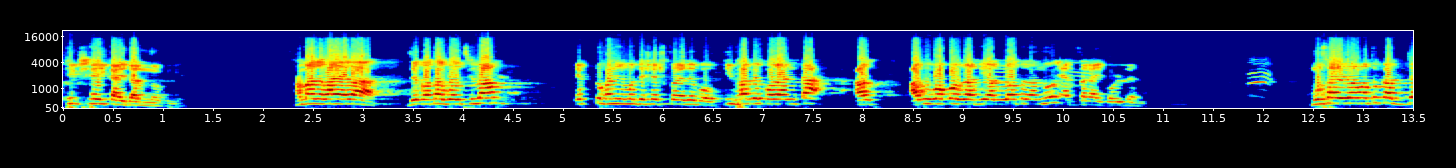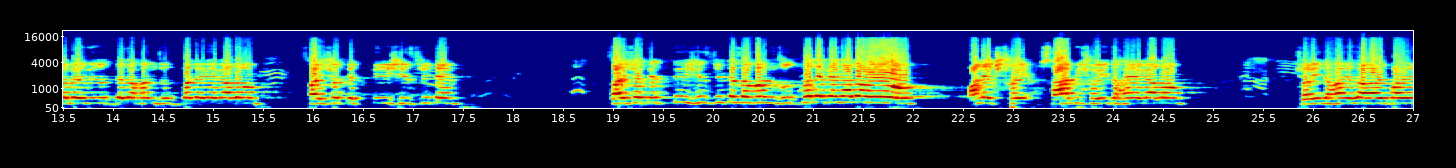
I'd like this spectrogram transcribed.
ঠিক সেই কায়দার নবী। আমার ভাইয়েরা, যে কথা বলছিলাম, একটুখানির মধ্যে শেষ করে দেব। কীভাবে কোরআনটা আবু বকর রাজি আল্লাহ এক জায়গায় করলেন? মুসাইলামত কাজ্জাবের বিরুদ্ধে যখন যুদ্ধ লেগে গেল, ছয়শো তেত্রিশ হিজড়িতে, ছয়শো তেত্রিশ হিজড়িতে যখন যুদ্ধ লেগে গেল অনেক সাহাবি শহীদ হয়ে গেল। শহীদ হয়ে যাওয়ার পরে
